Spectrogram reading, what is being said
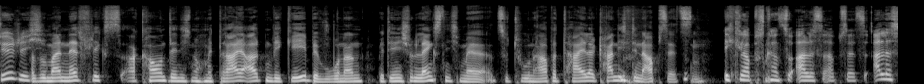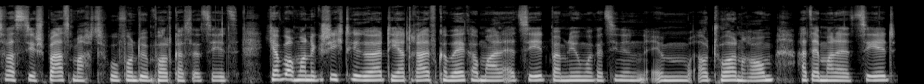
Natürlich. Also mein Netflix-Account, den ich noch mit drei alten WG-Bewohnern, mit denen ich schon längst nicht mehr zu tun habe, teile, kann ich den absetzen. Ich glaube, das kannst du alles absetzen. Alles, was dir Spaß macht, wovon du im Podcast erzählst. Ich habe auch mal eine Geschichte gehört, die hat Ralf Kabelka mal erzählt beim Neo-Magazin in- im Autorenraum. Hat er mal erzählt,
